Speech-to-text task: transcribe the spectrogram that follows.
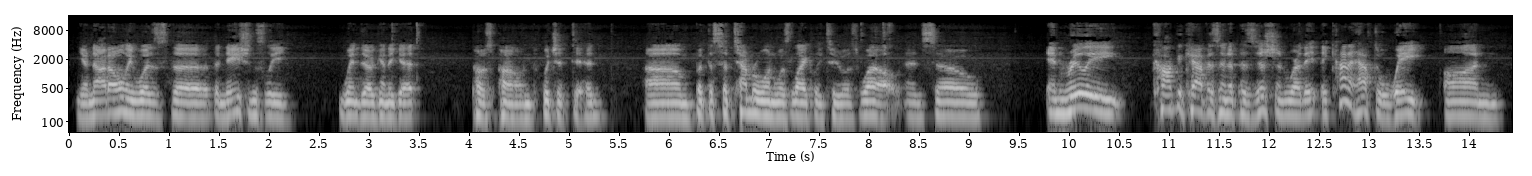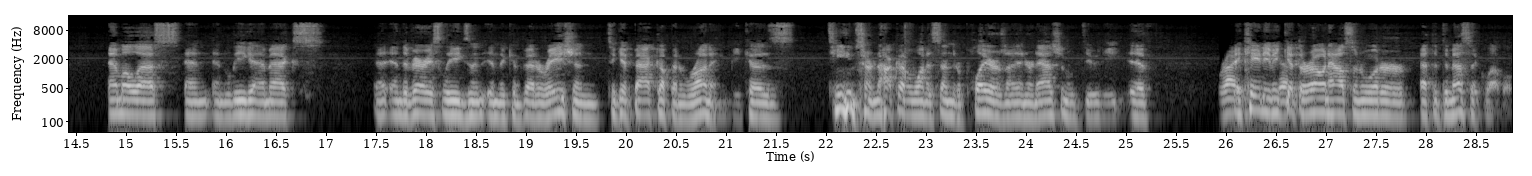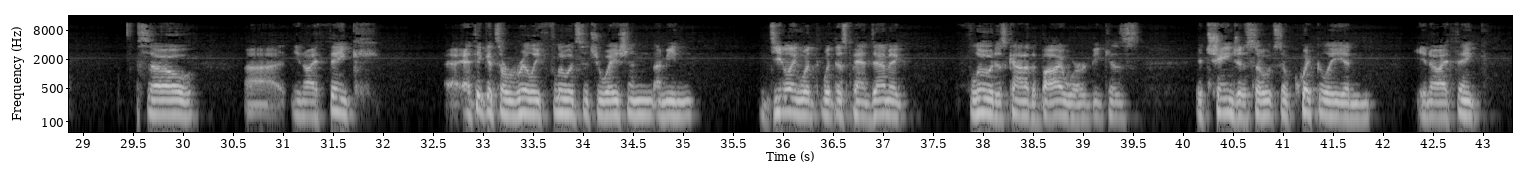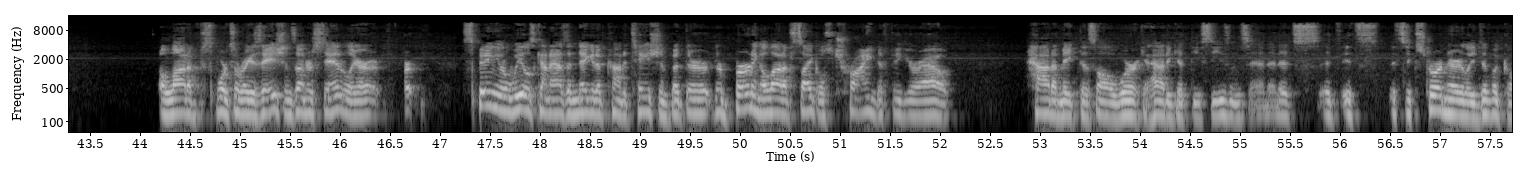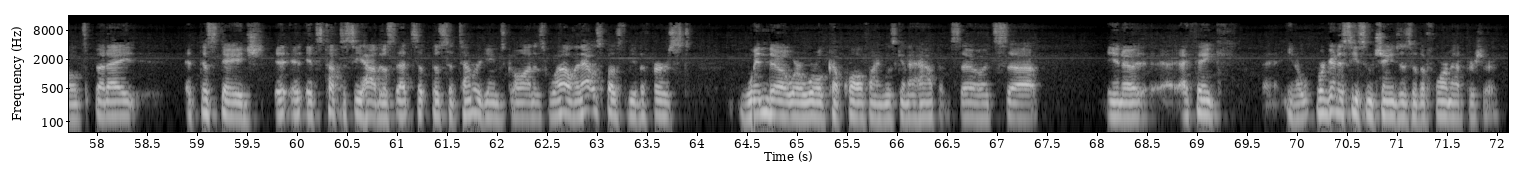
you know, not only was the the Nations League window going to get postponed, which it did, um, but the September one was likely to as well. And so, and really, CONCACAF is in a position where they, they kind of have to wait on MLS and, and Liga MX and, and the various leagues in, in, the Confederation to get back up and running because teams are not going to want to send their players on international duty if right. they can't even yeah. get their own house in order at the domestic level. So, uh, you know, I think I think it's a really fluid situation. I mean, dealing with with this pandemic, fluid is kind of the byword because it changes so so quickly, and you know, I think a lot of sports organizations, understandably, are, are spinning their wheels. Kind of has a negative connotation, but they're they're burning a lot of cycles trying to figure out how to make this all work and how to get these seasons in, and it's it's it's it's extraordinarily difficult. But I at this stage, it, it's tough to see how those that, those September games go on as well. And that was supposed to be the first window where World Cup qualifying was going to happen. So it's uh, you know I think you know we're going to see some changes to the format for sure.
